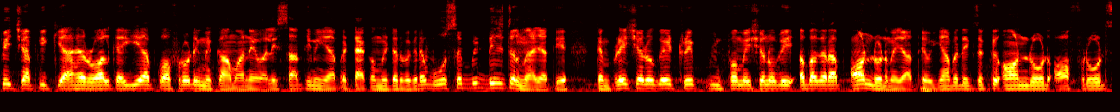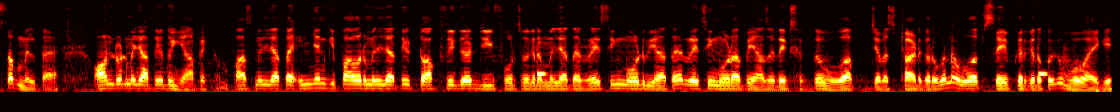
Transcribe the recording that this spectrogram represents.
पिच आपकी क्या है रोल क्या ये आपको ऑफ़ में काम आने वाली। साथ ही में यहाँ पे टैकोमीटर वगैरह, वो सब भी डिजिटल में आ जाती है। टेम्परेचर हो गई ट्रिप इन्फॉर्मेशन हो गई। अब अगर आप ऑन रोड में जाते हो, यहाँ पे देख सकते हो ऑन रोड ऑफ़ रोड सब मिलता है। ऑन रोड में जाते हो तो यहाँ पे कंपास मिल जाता है। इंजन की पावर मिल जाती है टॉक फिगर जी फोर्स वगैरह मिल जाता है रेसिंग मोड भी आता है। रेसिंग मोड आप यहाँ से देख सकते हो, वो आप जब स्टार्ट करोगे ना, वो आप सेव करके रखोगे, वो आएगी।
